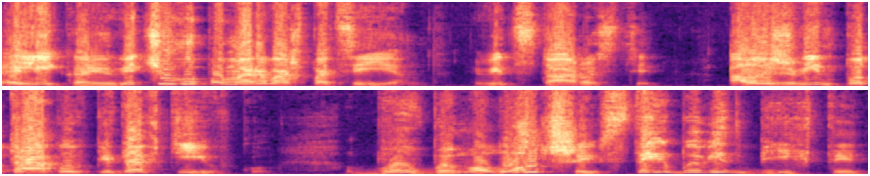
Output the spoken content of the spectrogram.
Лікарю, від чого помер ваш пацієнт? Від старості. Але ж він потрапив під автівку. Був би молодший, встиг би відбігти.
